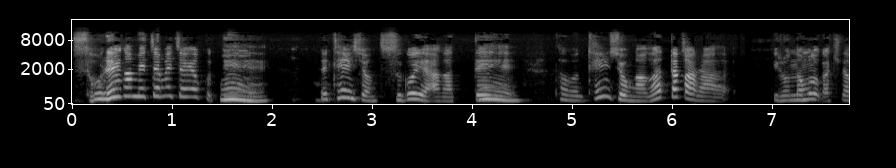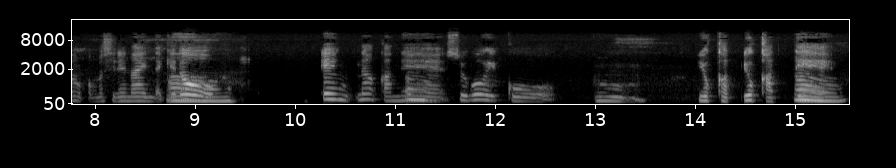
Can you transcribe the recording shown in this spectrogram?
それがめちゃめちゃ良くて、うんでテンションすごい上がって、うん多分テンションが上がったからいろんなものが来たのかもしれないんだけどえなんかね、すごいこう、うん、よかよかっあて、ーうん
